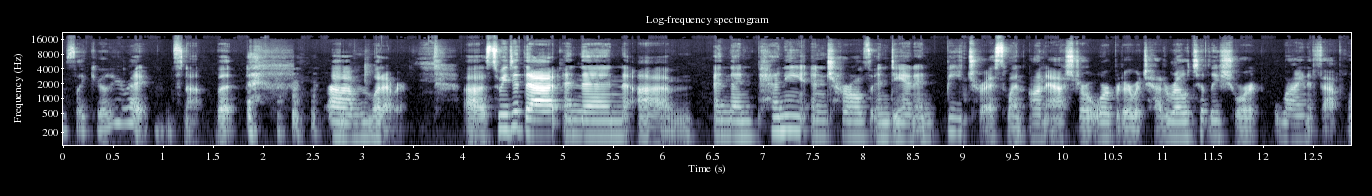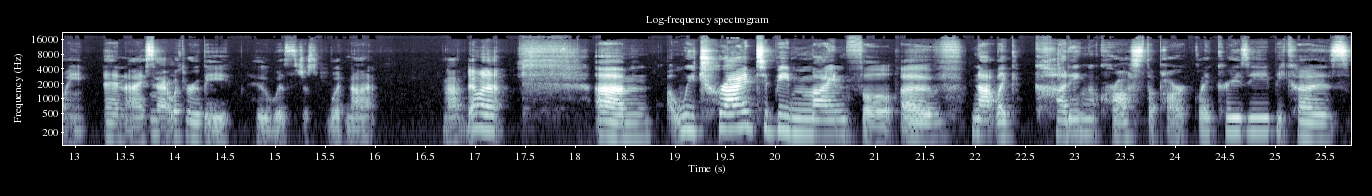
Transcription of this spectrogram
It's like you're you're right, it's not, but um, whatever. Uh, so we did that, and then um, and then Penny and Charles and Dan and Beatrice went on Astro Orbiter, which had a relatively short line at that point, and I sat mm-hmm. with Ruby, who was just would not not doing it. Um, we tried to be mindful of not like cutting across the park like crazy because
